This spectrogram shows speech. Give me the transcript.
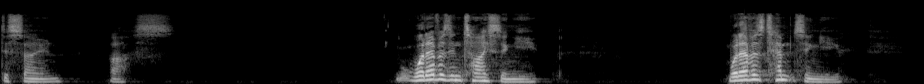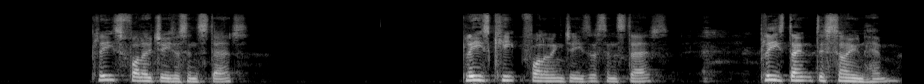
disown us. Whatever's enticing you, whatever's tempting you, please follow Jesus instead. Please keep following Jesus instead. Please don't disown him.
